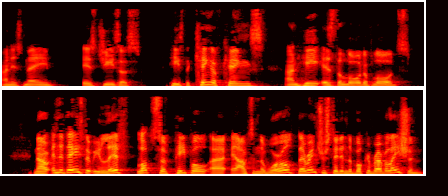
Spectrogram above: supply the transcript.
and his name is Jesus. He's the King of kings and he is the Lord of lords. Now, in the days that we live, lots of people uh, out in the world, they're interested in the book of Revelation.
